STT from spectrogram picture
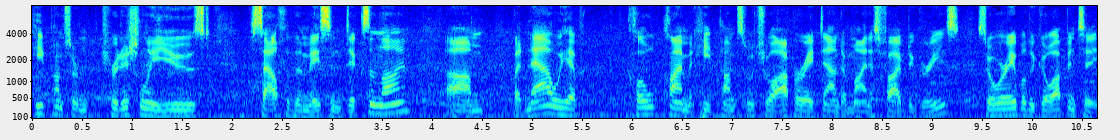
heat pumps are traditionally used south of the Mason Dixon line, um, but now we have cold climate heat pumps, which will operate down to minus five degrees. So we're able to go up into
